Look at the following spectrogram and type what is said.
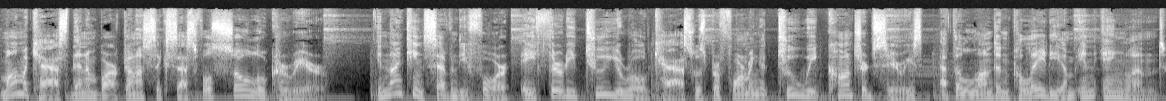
Mama Cass then embarked on a successful solo career. In 1974, a 32 year old Cass was performing a two week concert series at the London Palladium in England.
